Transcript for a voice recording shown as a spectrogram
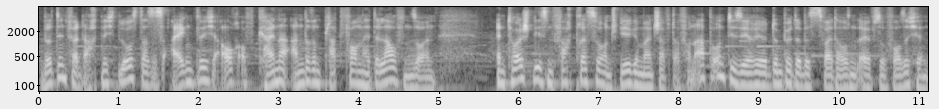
wird den Verdacht nicht los, dass es eigentlich auch auf keiner anderen Plattform hätte laufen sollen. Enttäuscht ließen Fachpresse und Spielgemeinschaft davon ab und die Serie dümpelte bis 2011 so vor sich hin,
